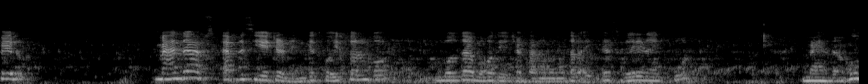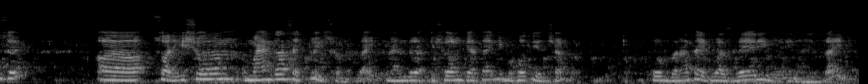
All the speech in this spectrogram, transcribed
फिर महेंद्रा अप्रिसिएटेड है किसको ईश्वरन को बोलता है, बहुत ही अच्छा खाना बना था right it's very nice food Mahendra who say sorry Ishwaran Mahendra say to Ishwaran right Mahendra Ishwaran कहता है कि बहुत ही अच्छा फ़ूड बना था. It was very very nice right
